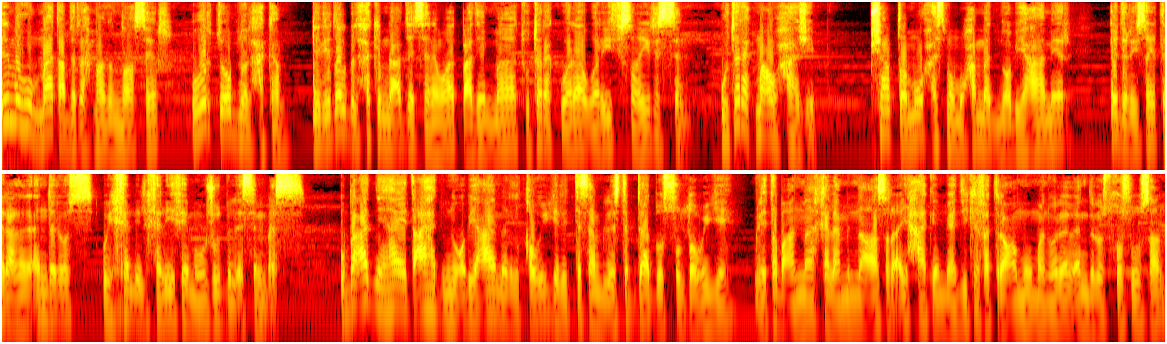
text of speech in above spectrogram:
المهم مات عبد الرحمن الناصر وورثه ابنه الحكم اللي ضل بالحكم لعدة سنوات بعدين مات وترك وراه وريث صغير السن وترك معه حاجب شاب طموح اسمه محمد بن أبي عامر قدر يسيطر على الأندلس ويخلي الخليفة موجود بالاسم بس. وبعد نهاية عهد ابن أبي عامر القوي اللي اتسم بالاستبداد والسلطوية واللي طبعا ما خلا منها عصر أي حاكم بهديك الفترة عموما ولا الأندلس خصوصا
